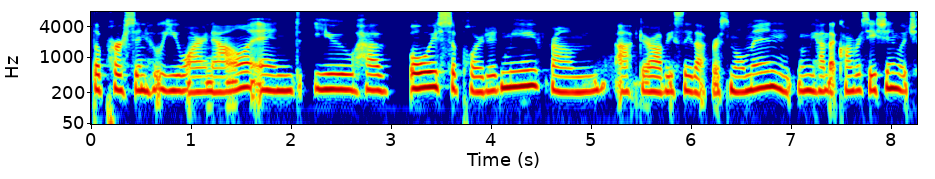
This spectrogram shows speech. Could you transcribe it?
the person who you are now, and you have always supported me from after obviously that first moment when we had that conversation, which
